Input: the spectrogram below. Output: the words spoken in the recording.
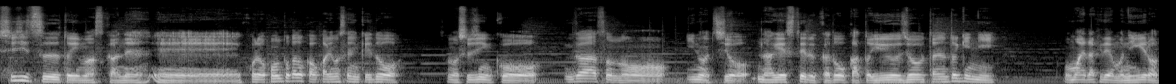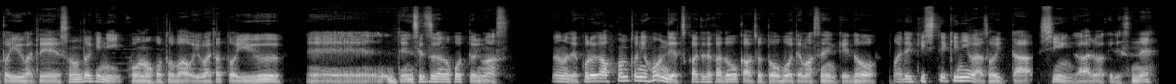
史実と言いますかね、えー、これ本当かどうかわかりませんけど、その主人公がその命を投げ捨てるかどうかという状態の時に、お前だけでも逃げろと言われて、その時にこの言葉を言われたというえー、伝説が残っております。なので、これが本当に本で使ってたかどうかはちょっと覚えてませんけど、まあ、歴史的にはそういったシーンがあるわけですね。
